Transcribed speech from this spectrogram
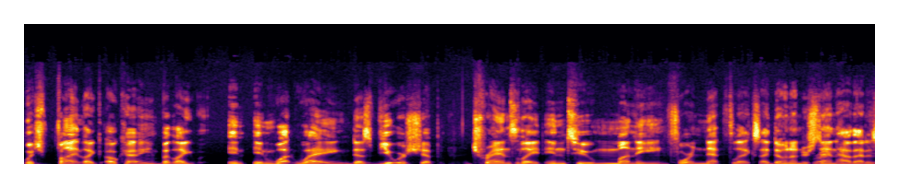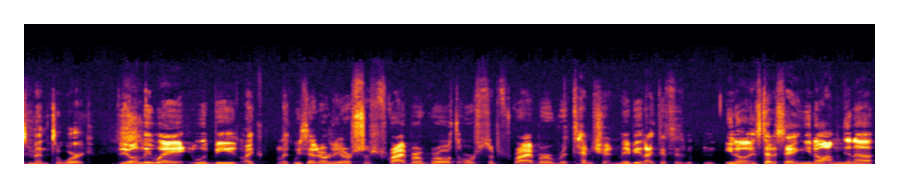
Which fine, like okay, but like in in what way does viewership translate into money for Netflix? I don't understand how that is meant to work. The only way it would be like like we said earlier, subscriber growth or subscriber retention. Maybe like this is you know instead of saying you know I'm gonna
